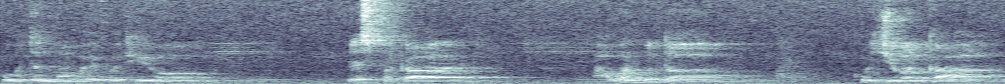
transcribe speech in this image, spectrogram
बुद्धको जन्म भएको थियो। यस प्रकार भगवान् बुद्धको जीवनकाललाई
